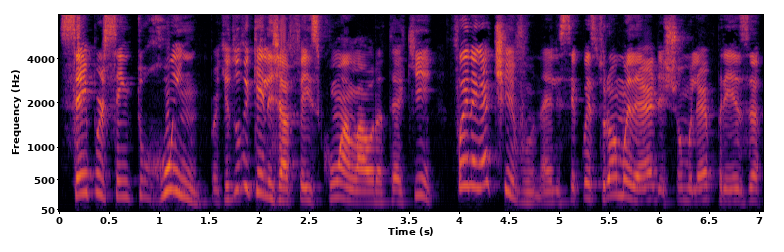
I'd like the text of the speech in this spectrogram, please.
100% ruim, porque tudo que ele já fez com a Laura até aqui foi negativo, né? Ele sequestrou a mulher, deixou a mulher presa,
